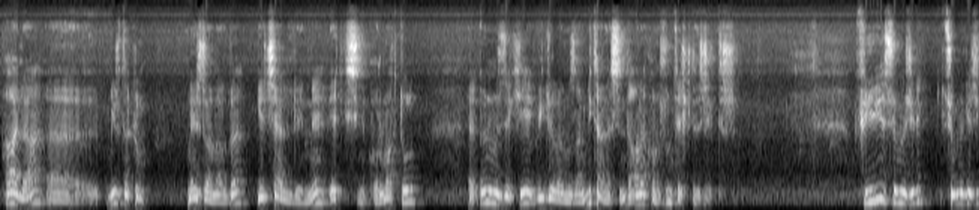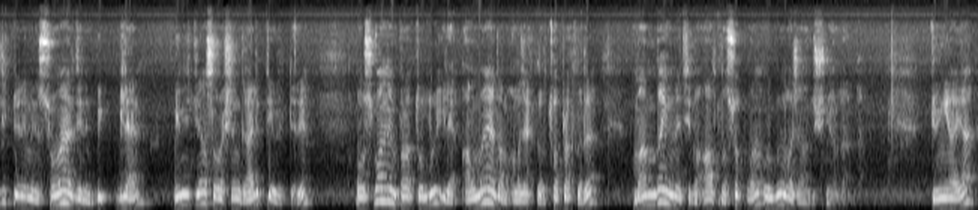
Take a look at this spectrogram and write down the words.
hala e, bir takım mecralarda geçerliliğini, etkisini korumakta olup e, önümüzdeki videolarımızdan bir tanesinde ana konusunu teşkil edecektir. Fiili sömürgecilik, sömürgecilik döneminin sona erdiğini bilen Birinci Dünya Savaşı'nın galip devletleri Osmanlı İmparatorluğu ile Almanya'dan alacakları toprakları manda yönetimi altına sokmanın uygun olacağını düşünüyorlardı. Dünyaya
